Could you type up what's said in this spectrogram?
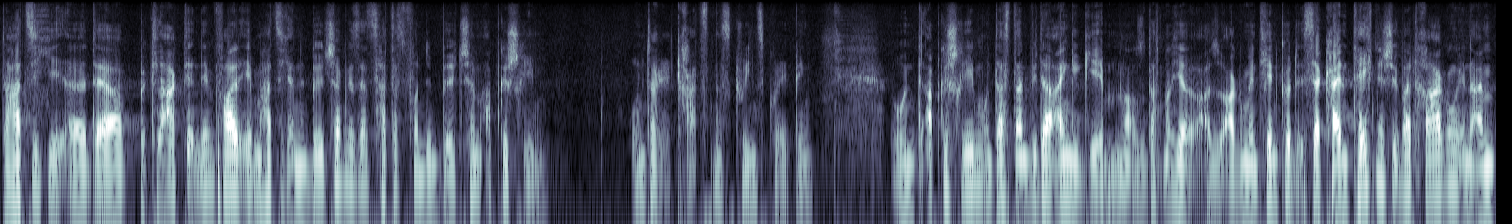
Da hat sich äh, der Beklagte in dem Fall eben hat sich an den Bildschirm gesetzt, hat das von dem Bildschirm abgeschrieben. Runtergekratzt, ne? Screenscraping und abgeschrieben und das dann wieder eingegeben. Ne? Also dass man hier also argumentieren könnte, ist ja keine technische Übertragung in einem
